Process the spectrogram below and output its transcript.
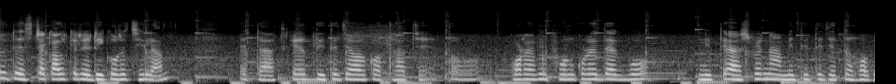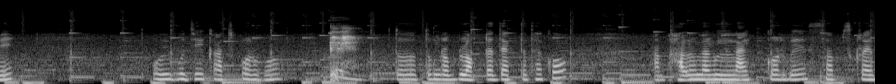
তো ড্রেসটা কালকে রেডি করেছিলাম। এটা আজকে দিতে যাওয়ার কথা আছে। তো পরে আমি ফোন করে দেখব। নিতে আসবে না, আমি দিতে যেতে হবে। ওই বুঝে কাজ করব। তো তোমরা ব্লগটা দেখতে থাকো। আর ভালো লাগলে লাইক করবে সাবস্ক্রাইব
